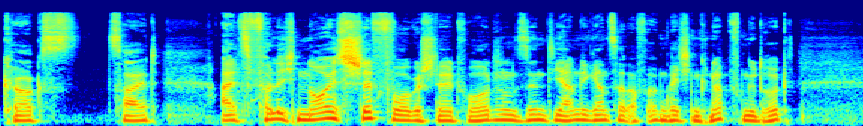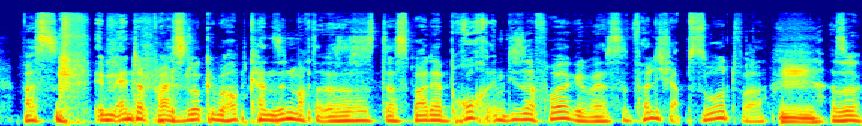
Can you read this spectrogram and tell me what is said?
Kirks Zeit, als völlig neues Schiff vorgestellt wurde und sind, die haben die ganze Zeit auf irgendwelchen Knöpfen gedrückt, was im Enterprise-Look überhaupt keinen Sinn macht. Also das, das, war der Bruch in dieser Folge, weil es völlig absurd war. Mhm. Also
